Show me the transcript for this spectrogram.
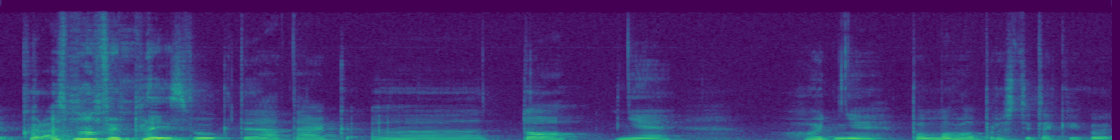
akorát mám vyplay zvuk, teda tak uh, to mě hodně pomohlo prostě tak jako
